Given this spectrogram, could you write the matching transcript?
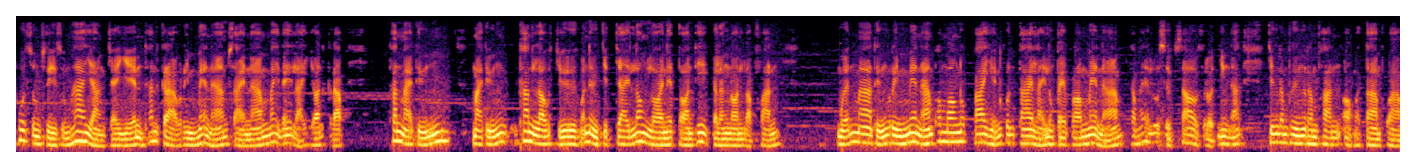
พูดสุ่มสี่สุ่มห้าอย่างใจเย็น ท่านกล่าวริมแม่น้ำสายน้ำไม่ได้ไหลย้อนกลับ ท่านหมายถึง หมายถึงท่านเราจือวันหนึ่งจิตใจล่องลอยในตอนที่กำลังนอนหลับฝัน เหมือนมาถึงริมแม่น้ำพอมองนกปลายเห็นคนตายไหลลงไปพร้อมแม่น้ำทำให้รู้สึกเศร้าสลดยิ่งนัก จึงรำพึงรำพันออกมาตามความ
